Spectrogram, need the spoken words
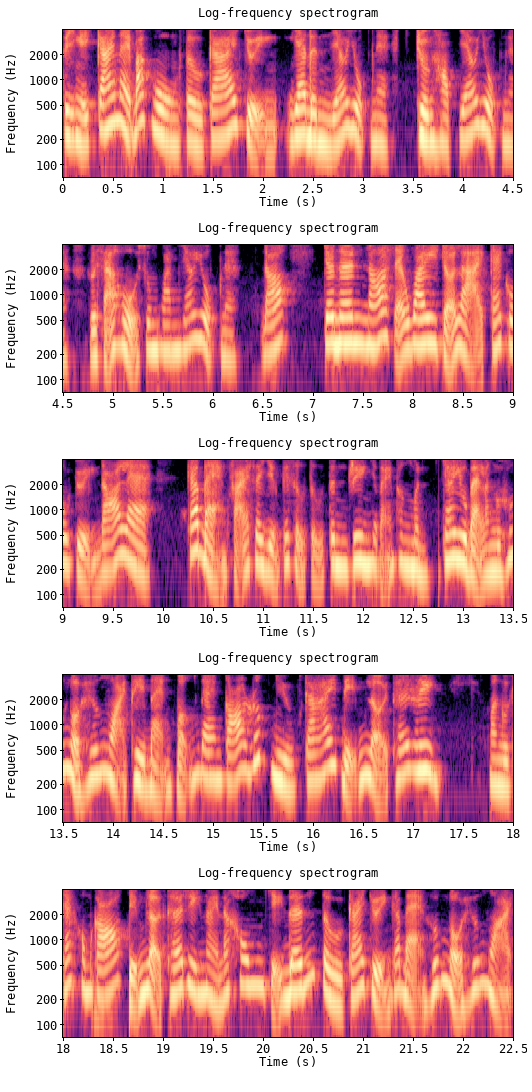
thì nghĩ cái này bắt nguồn từ cái chuyện gia đình giáo dục nè, trường học giáo dục nè, rồi xã hội xung quanh giáo dục nè. Đó, cho nên nó sẽ quay trở lại cái câu chuyện đó là các bạn phải xây dựng cái sự tự tin riêng cho bản thân mình. Cho dù bạn là người hướng nội, hướng ngoại thì bạn vẫn đang có rất nhiều cái điểm lợi thế riêng mà người khác không có. Điểm lợi thế riêng này nó không chỉ đến từ cái chuyện các bạn hướng nội, hướng ngoại,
